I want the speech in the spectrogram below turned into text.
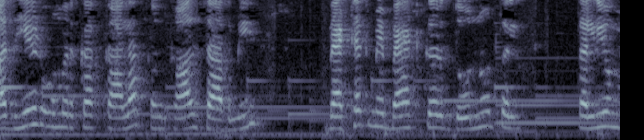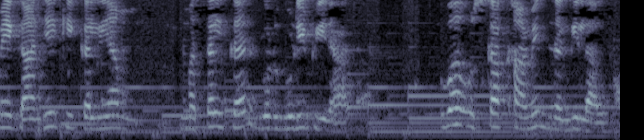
अधेड़ उम्र का काला कंकाल सा आदमी बैठक में बैठकर दोनों तल, तलियों में गांजे की कलियाँ मसल कर गुड़गुड़ी पी रहा था। वह उसका खामिद रंगी लाल था।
